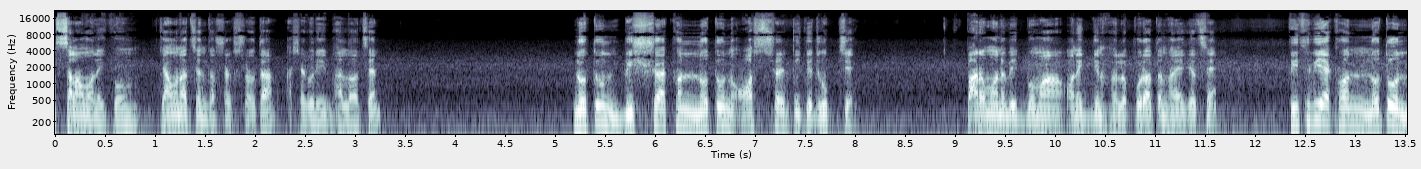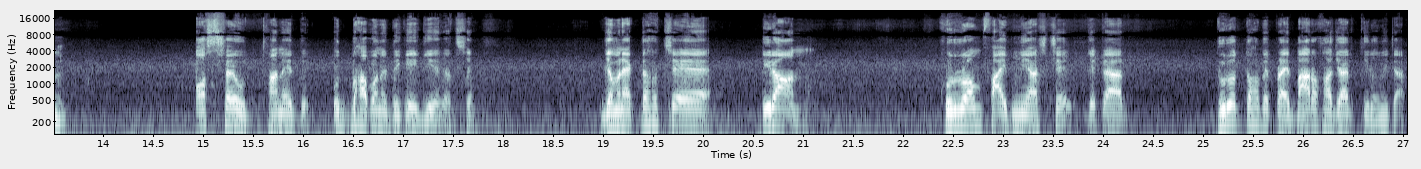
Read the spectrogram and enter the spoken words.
আসসালামু আলাইকুম। কেমন আছেন দর্শক শ্রোতা? আশা করি ভালো আছেন। নতুন বিশ্ব এখন নতুন অস্ত্রের দিকে ঝুঁকছে। পারমাণবিক বোমা অনেকদিন হলো পুরাতন হয়ে গেছে। পৃথিবী এখন নতুন অস্ত্রের উত্থানের উদ্ভাবনের দিকে এগিয়ে যাচ্ছে। যেমন একটা হচ্ছে ইরান খুররম ফাইভ নিয়ে আসছে যেটা দূরত্ব হবে প্রায় বারো হাজার কিলোমিটার।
